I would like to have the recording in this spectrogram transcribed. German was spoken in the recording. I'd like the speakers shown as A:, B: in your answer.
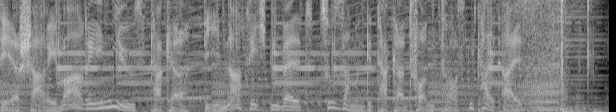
A: Der Charivari News Tacker. Die Nachrichtenwelt zusammengetackert von Thorsten Kalteis.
